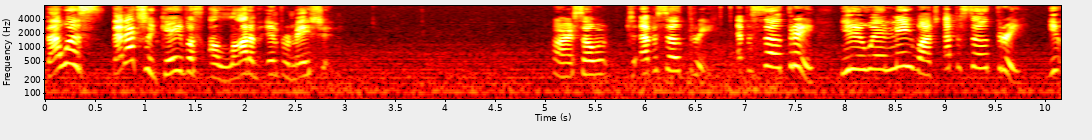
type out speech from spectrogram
That was that actually gave us a lot of information. Alright, so to episode three. Episode three. You and me watch episode three. You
